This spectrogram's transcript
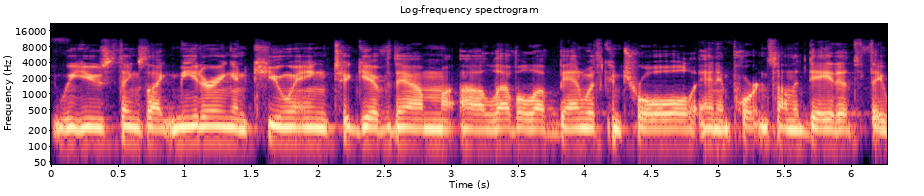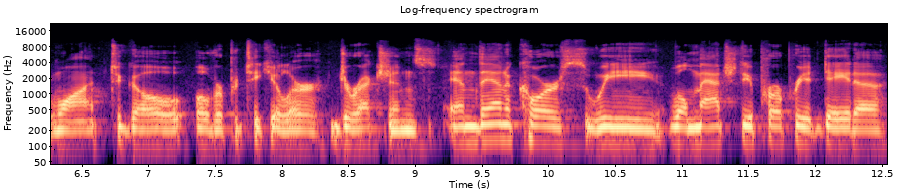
We use things like metering and queuing to give them a level of bandwidth control and importance on the data that they want to go over particular directions. And then, of course, we will match the appropriate data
